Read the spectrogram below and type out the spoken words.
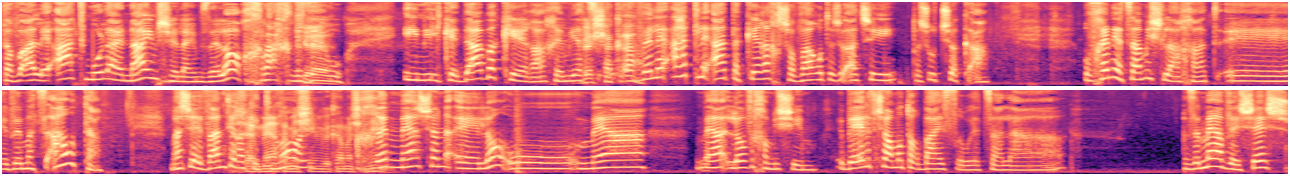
טבעה לאט מול העיניים שלהם, זה לא כרך וזהו. היא נלכדה בקרח, הם יצאו... ושקעה. ולאט לאט הקרח שבר אותה עד שהיא פשוט שקעה. ובכן יצאה משלחת אה, ומצאה אותה. מה שהבנתי רק אחרי אתמול... 150 וכמה שנים. אחרי 100 שנה, אה, לא, הוא 100, 100 לא ו-50. ב-1914 הוא יצא ל... זה 106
